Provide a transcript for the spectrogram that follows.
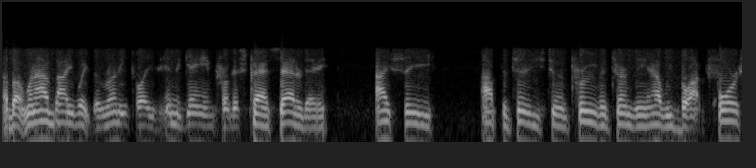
Uh, but when I evaluate the running plays in the game from this past Saturday, I see opportunities to improve in terms of how we block force,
